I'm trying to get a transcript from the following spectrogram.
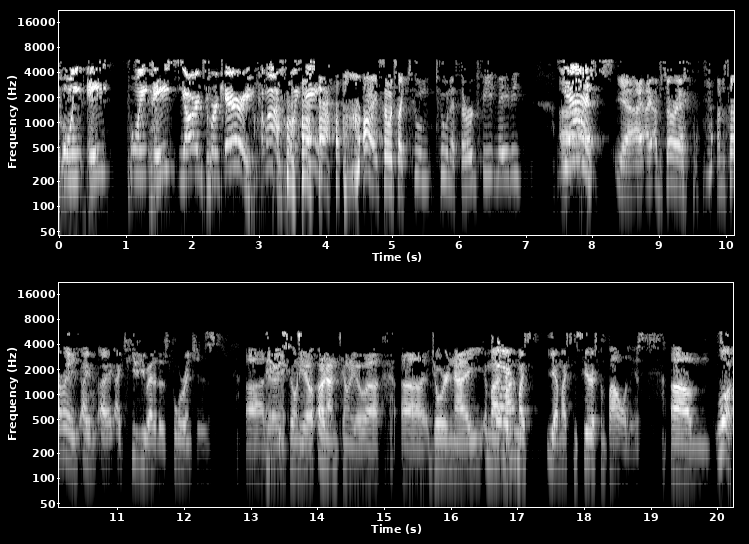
point eight point eight yards per carry. Come on, point eight. All right, so it's like two two and a third feet maybe. Yes. yeah, I, I, I'm sorry. I'm sorry. I, I, I cheated you out of those four inches. Uh, there, Antonio. Oh, not Antonio. Uh, uh, Jordan. I, my, Jordan. my, my, yeah, my sincerest apologies. Um, look,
